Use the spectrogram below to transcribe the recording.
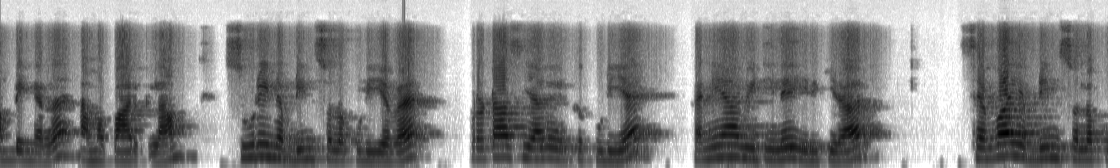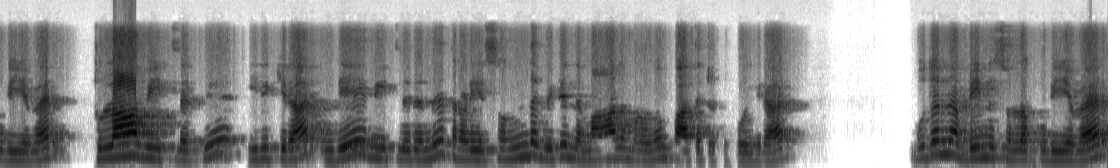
அப்படிங்கிறத நம்ம பார்க்கலாம். சூரியன் அப்படின்னு சொல்லக்கூடியவர் புரட்டாசியாக இருக்கக்கூடிய கன்னியா வீட்டிலே இருக்கிறார். செவ்வாய் அப்படின்னு சொல்லக்கூடியவர் துலா வீட்டுக்கு இருக்கிறார். இதே வீட்டிலிருந்து தன்னுடைய சொந்த வீட்டு இந்த மாதம் முழுவதும் பார்த்துட்டு இருக்க போகிறார். புதன் அப்படின்னு சொல்லக்கூடியவர்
